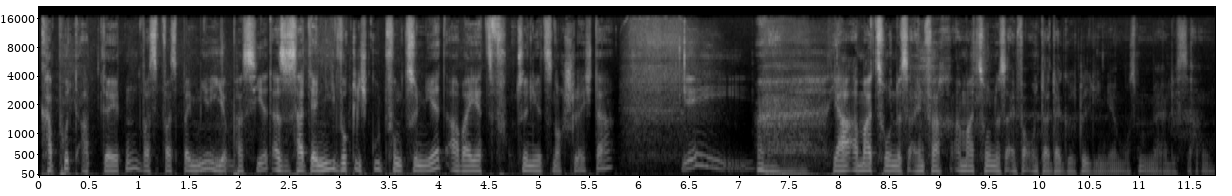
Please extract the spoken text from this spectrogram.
kaputt updaten, was, was bei mir hier passiert. Also es hat ja nie wirklich gut funktioniert, aber jetzt funktioniert es noch schlechter. Yay. Ja, Amazon ist einfach, Amazon ist einfach unter der Gürtellinie, muss man mal ehrlich sagen.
